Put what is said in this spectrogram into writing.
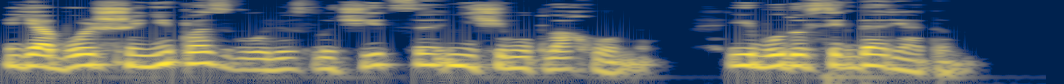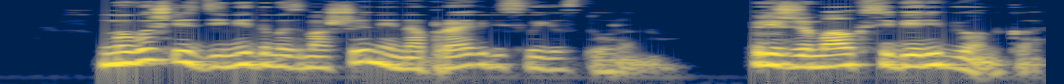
Я больше не позволю случиться ничему плохому и буду всегда рядом. Мы вышли с Демидом из машины и направились в ее сторону. Прижимал к себе ребенка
